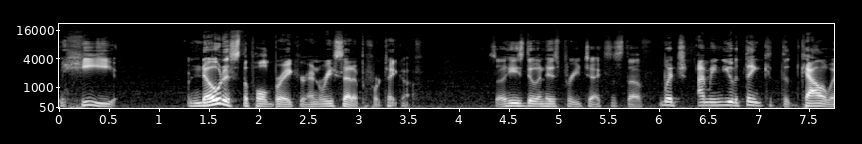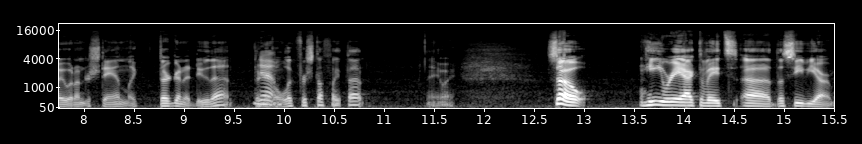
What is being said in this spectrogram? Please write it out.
he noticed the pulled breaker and reset it before takeoff. So he's doing his pre-checks and stuff, which I mean, you would think that Calloway would understand. Like they're gonna do that. They're Yeah. gonna look for stuff like that. Anyway, so he reactivates uh, the CVR.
